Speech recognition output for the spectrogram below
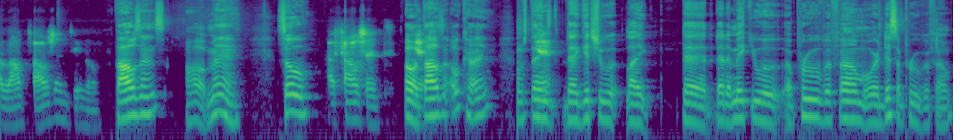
around thousand. You know, Thousands? Oh man. So a thousand. oh, a thousand. Okay. Some things Yeah. that get you like that that'll make you approve a film or disapprove a film.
